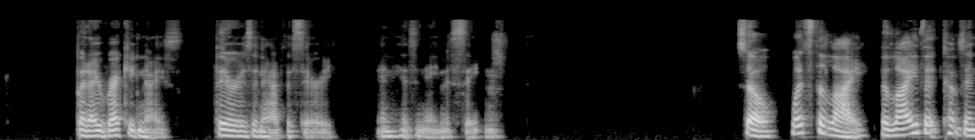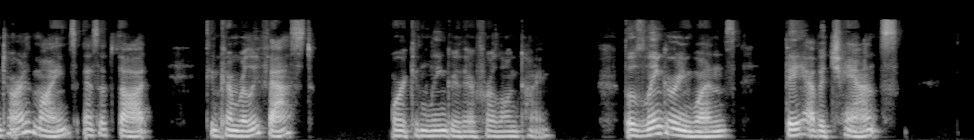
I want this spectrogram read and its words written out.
But I recognize there is an adversary, and his name is Satan. So, what's the lie? The lie that comes into our minds as a thought can come really fast or it can linger there for a long time. Those lingering ones, they have a chance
